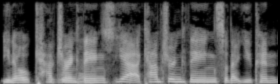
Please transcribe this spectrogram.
you know, capturing right things. Yeah, capturing things so that you can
